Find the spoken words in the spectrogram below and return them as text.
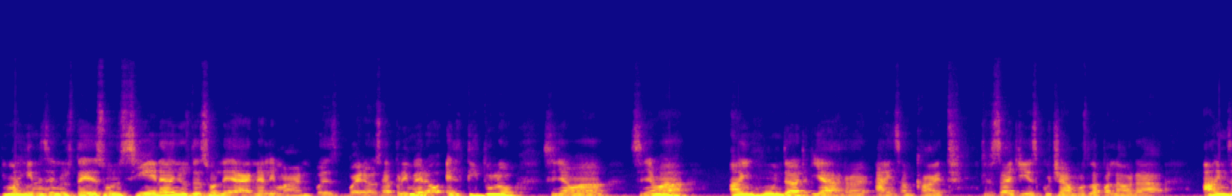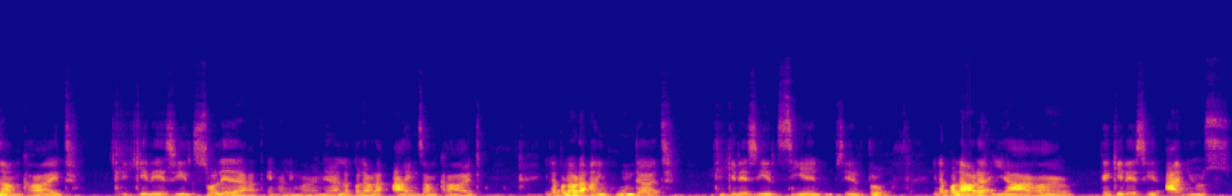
imagínense ustedes un 100 años de soledad en alemán. Pues bueno, o sea, primero el título se llama, se llama 100 Jahre Einsamkeit. Entonces allí escuchamos la palabra Einsamkeit, que quiere decir soledad en Alemania, la palabra Einsamkeit, y la palabra 100, que quiere decir 100, ¿cierto? Y la palabra Jahre, que quiere decir años.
